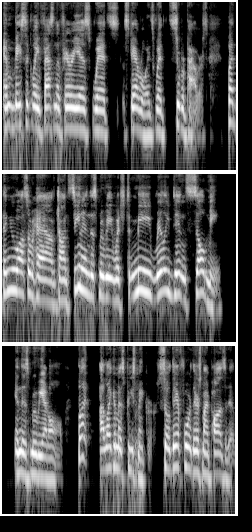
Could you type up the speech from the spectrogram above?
and basically Fast and the Furious with steroids with superpowers. But then you also have John Cena in this movie, which to me really didn't sell me in this movie at all. I like him as Peacemaker, so therefore there's my positive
